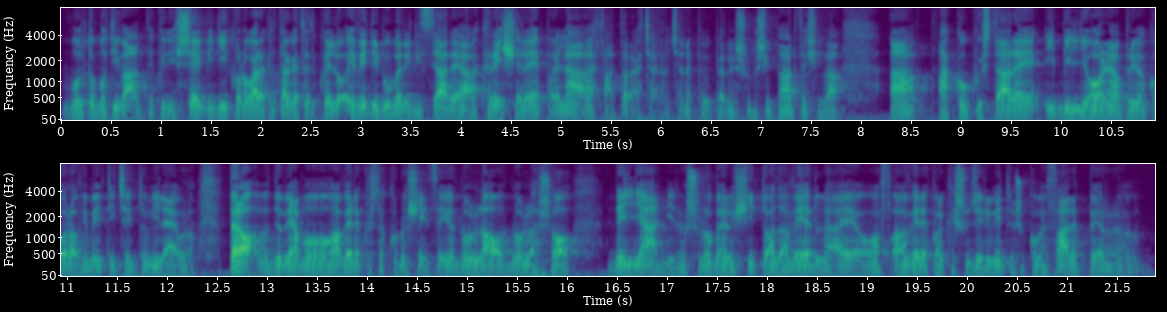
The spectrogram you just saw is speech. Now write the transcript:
molto motivante. Quindi se mi dicono guarda che il target è quello e vedo i numeri iniziare a crescere, poi là è fatta, cioè non ce n'è più per nessuno, si parte, si va a, a conquistare il milione, ma prima ancora ovviamente i 100.000 euro. Però dobbiamo avere questa conoscenza, io non la ho, non la so negli anni, non sono mai riuscito ad averla e o a avere qualche suggerimento su come fare per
